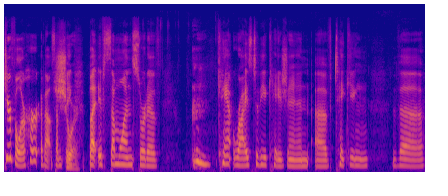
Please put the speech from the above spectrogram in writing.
tearful or hurt about something, Sure. but if someone sort of can't rise to the occasion of taking the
